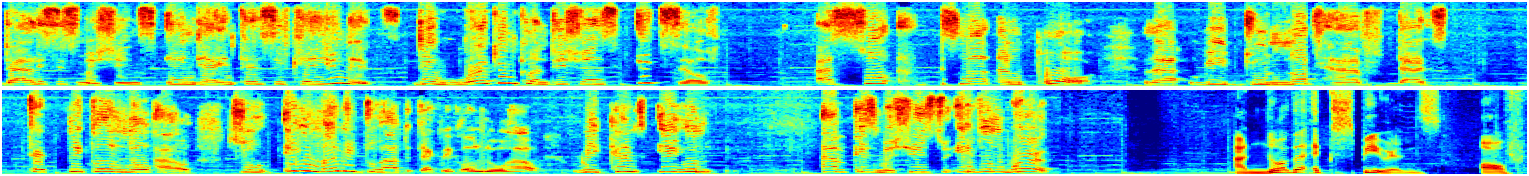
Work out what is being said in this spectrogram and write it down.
dialysis machines in their intensive care units? The working conditions itself are so small and poor that we do not have that technical know-how to even when we do have the technical know-how, we can't even have these machines to even work. Another experience of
